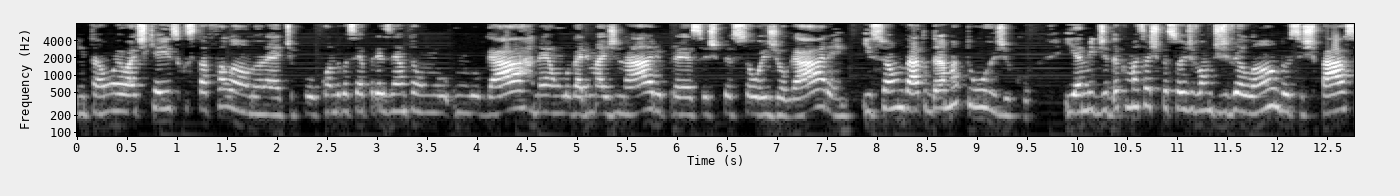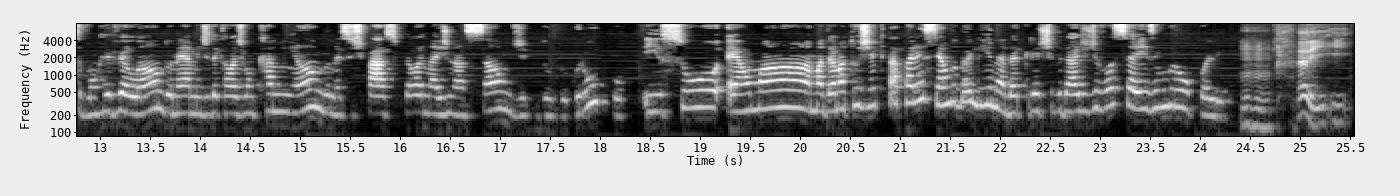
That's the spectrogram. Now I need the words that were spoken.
Então, eu acho que é isso que você está falando, né? Tipo, quando você apresenta um, um lugar, né, um lugar imaginário para essas pessoas jogarem, isso é um dado dramatúrgico. E à medida como essas pessoas vão desvelando esse espaço, vão revelando, né, à medida que elas vão caminhando nesse espaço pela imaginação de, do, do, grupo, isso é uma, uma dramaturgia que está aparecendo dali, né, da criatividade de vocês em grupo ali. Uhum. É, e, e,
